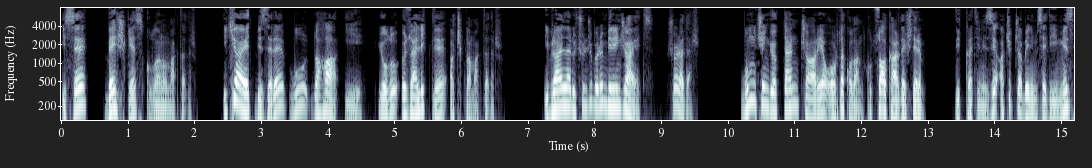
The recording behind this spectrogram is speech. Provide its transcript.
ise 5 kez kullanılmaktadır. İki ayet bizlere bu daha iyi yolu özellikle açıklamaktadır. İbraniler 3. bölüm 1. ayet şöyle der. Bunun için gökten çağrıya ortak olan kutsal kardeşlerim, dikkatinizi açıkça benimsediğimiz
